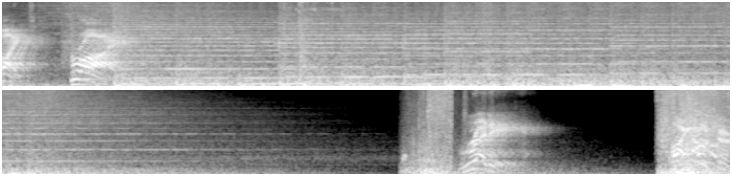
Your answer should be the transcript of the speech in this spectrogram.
Fight! Thrive! Ready! Fight! Counter!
